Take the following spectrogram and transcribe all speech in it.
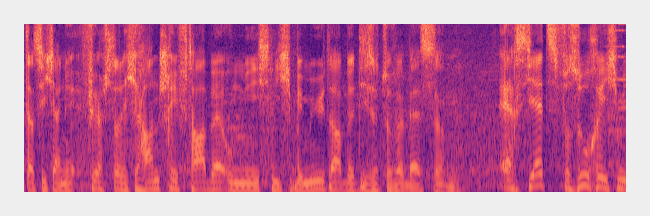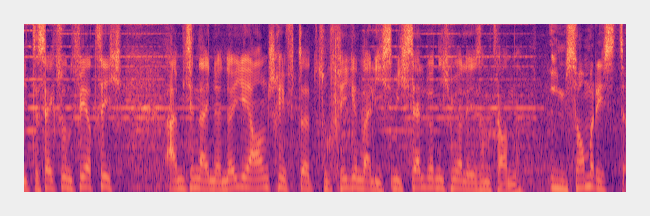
dass ich eine fürchterliche Handschrift habe und mich nicht bemüht habe, diese zu verbessern. Erst jetzt versuche ich mit 46 ein bisschen eine neue Anschrift zu kriegen, weil ich mich selber nicht mehr lesen kann. Im Sommer ist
